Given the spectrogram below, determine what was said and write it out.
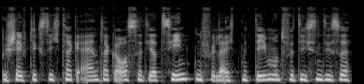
beschäftigst dich Tag ein, Tag aus, seit Jahrzehnten vielleicht mit dem und für dich sind diese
